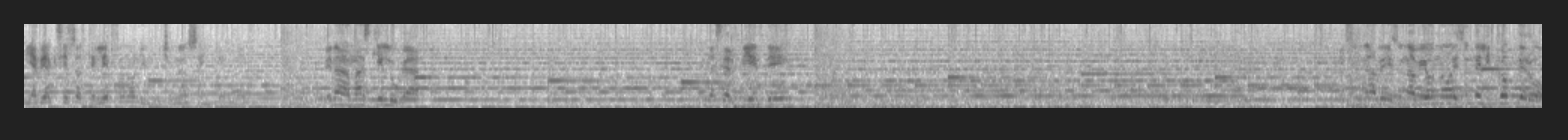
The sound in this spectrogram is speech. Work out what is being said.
ni había acceso a teléfono, ni mucho menos a internet. Ve nada más el lugar. La serpiente es un avión, no, es un helicóptero.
